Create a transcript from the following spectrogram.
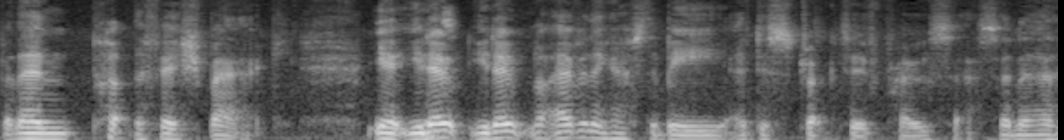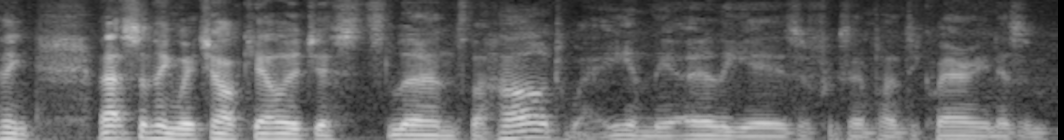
but then put the fish back. Yeah, you Yes. don't you don't not everything has to be a destructive process. And I think that's something which archaeologists learned the hard way in the early years of, for example, antiquarianism,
